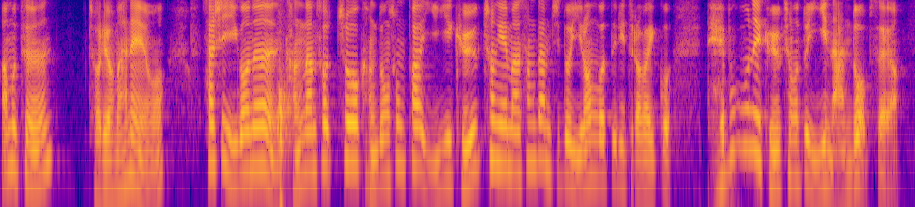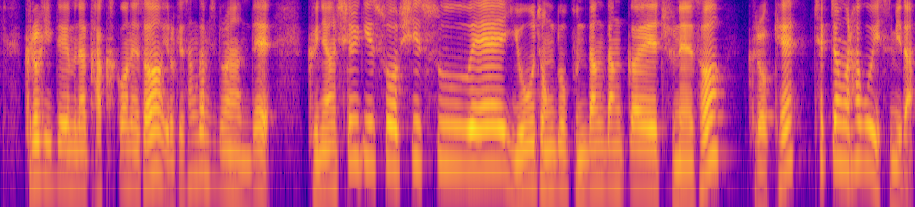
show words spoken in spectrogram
아무튼 저렴하네요. 사실 이거는 강남 서초, 강동 송파 이 교육청에만 상담 지도 이런 것들이 들어가 있고 대부분의 교육청은 또 이 난도 없어요. 그렇기 때문에 각 학원에서 이렇게 상담 지도를 하는데 그냥 실기 수업 시수의 요 정도 분당 단가에 준해서 그렇게 책정을 하고 있습니다.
